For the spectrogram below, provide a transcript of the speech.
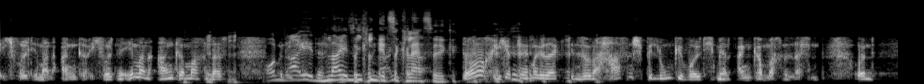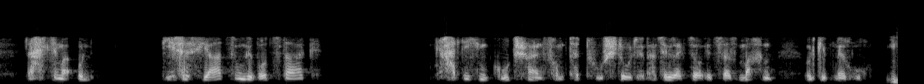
Ich wollte immer einen Anker. Ich wollte mir immer einen Anker machen lassen. oh nein, nein, it's, a, it's a classic. Doch, ich habe ja immer gesagt, in so einer Hafenspelunke wollte ich mir einen Anker machen lassen. Und da du immer, und dieses Jahr zum Geburtstag hatte ich einen Gutschein vom Tattoo-Studio. Dann hat sie gesagt, so, jetzt lass machen und gib mir Ruhe.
